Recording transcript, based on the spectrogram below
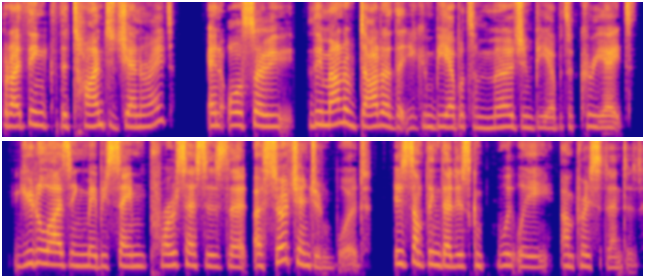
but i think the time to generate and also the amount of data that you can be able to merge and be able to create utilizing maybe same processes that a search engine would is something that is completely unprecedented.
